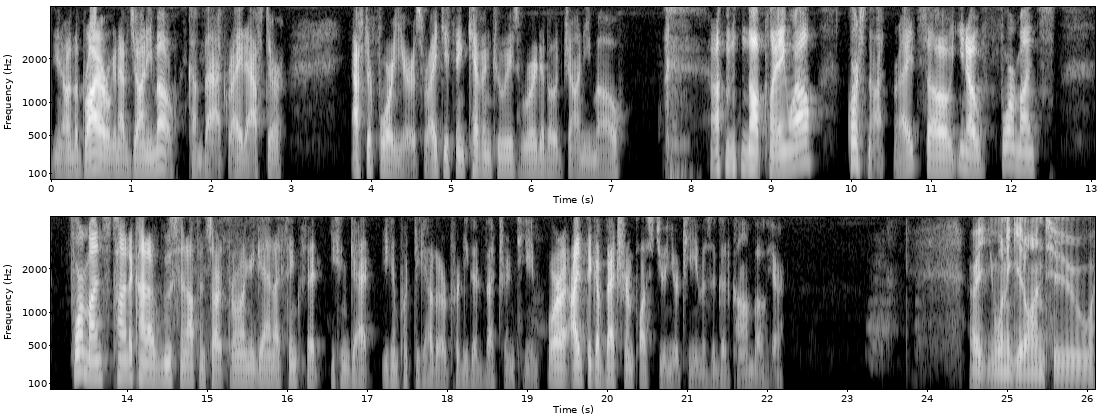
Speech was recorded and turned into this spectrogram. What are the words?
you know, in the Brier, we're gonna have Johnny Mo come back, right? After after four years, right? Do you think Kevin Koe's worried about Johnny Mo um, not playing well? Of course not, right? So, you know, four months, four months, time to kind of loosen up and start throwing again. I think that you can get, you can put together a pretty good veteran team. Or I think a veteran plus junior team is a good combo here. All right, you want to get on to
